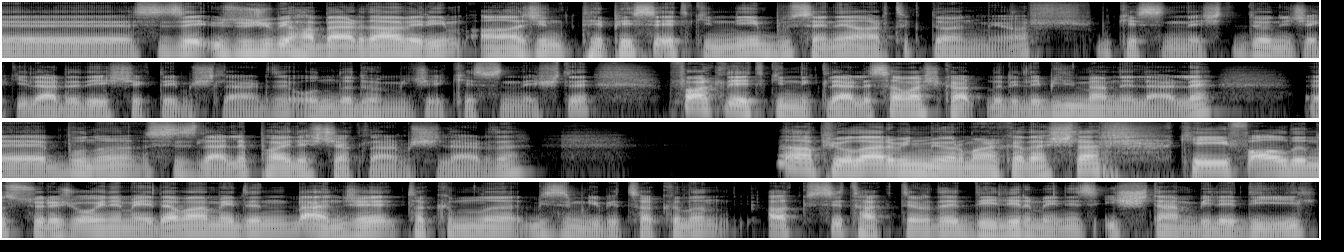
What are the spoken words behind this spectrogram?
Ee, size üzücü bir haber daha vereyim. Ağacın tepesi etkinliği bu sene artık dönmüyor. Bu kesinleşti. Dönecek, ileride değişecek demişlerdi. Onun da dönmeyeceği kesinleşti. Farklı etkinliklerle, savaş kartlarıyla bilmem nelerle e, bunu sizlerle paylaşacaklarmış ileride. Ne yapıyorlar bilmiyorum arkadaşlar. Keyif aldığınız sürece oynamaya devam edin. Bence takımlı bizim gibi takılın. Aksi takdirde delirmeniz işten bile değil.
